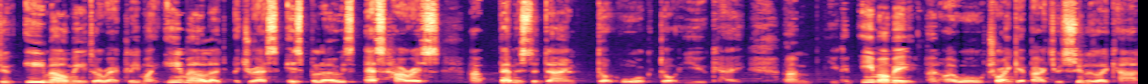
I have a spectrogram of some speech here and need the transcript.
to email me directly. My email address is below. It's sharris at bedminsterdown.org.uk. Um, email me and I will try and get back to you as soon as I can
